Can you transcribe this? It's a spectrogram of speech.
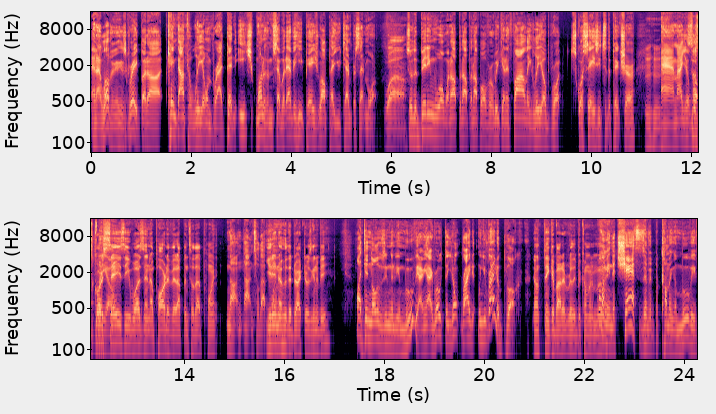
And I love him. He was great. But uh, came down to Leo and Brad Pitt, and each one of them said, "Whatever he pays you, I'll pay you ten percent more." Wow. So the bidding war went up and up and up over a weekend, and finally Leo brought Scorsese to the picture, and I just Mm-hmm. so loved Leo. Scorsese wasn't a part of it up until that point. Not not until that. Point. You point. didn't know who the director was going to be? Well, I didn't know there was even going to be a movie. I mean, I wrote the. You don't write it when you write a book. You don't think about it really becoming a movie. Well, I mean, the chances of it becoming a movie.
